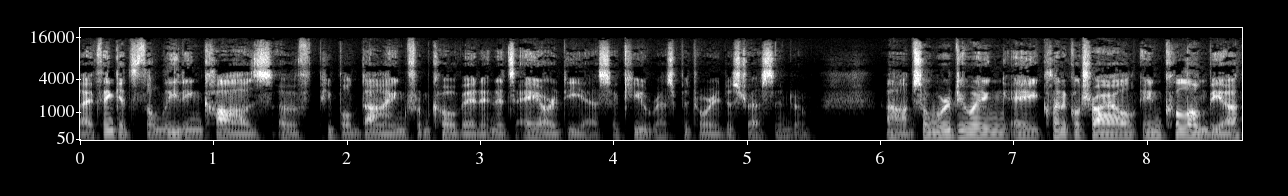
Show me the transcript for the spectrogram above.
I think it's the leading cause of people dying from COVID, and it's ARDS, acute respiratory distress syndrome. Um, so we're doing a clinical trial in Colombia.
